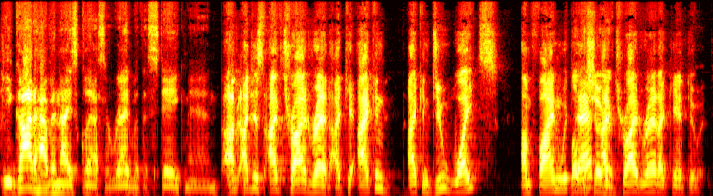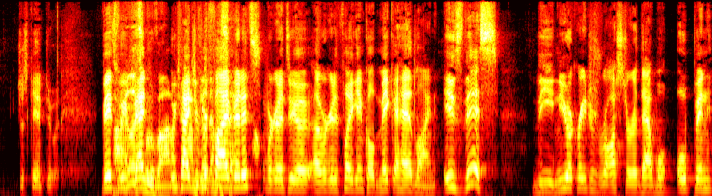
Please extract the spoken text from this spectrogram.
You gotta have a nice glass of red with a steak, man. I, I just I've tried red. I can I can I can do whites. I'm fine with Love that. I've tried red. I can't do it. Just can't do it. Vince, All right, we've let's had we've I'm- had you I'm for five minutes. now. We're gonna do a, uh, we're gonna play a game called Make a Headline. Is this the New York Rangers roster that will open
